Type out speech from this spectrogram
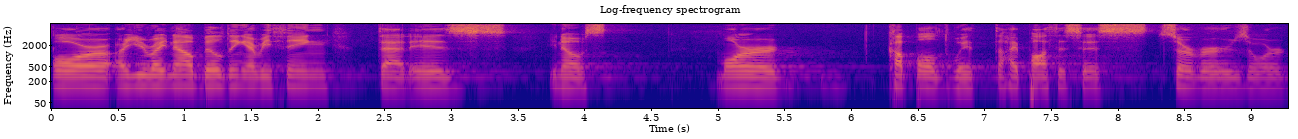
Or are you right now building everything that is, you know, more coupled with the hypothesis servers or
